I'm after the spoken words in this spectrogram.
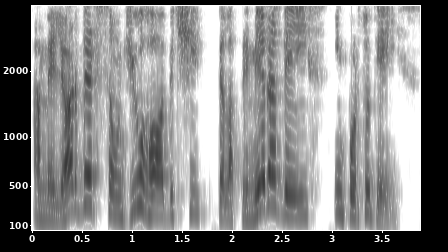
a melhor versão de O Hobbit pela primeira vez em português.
